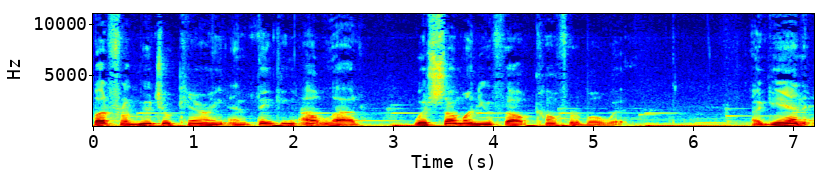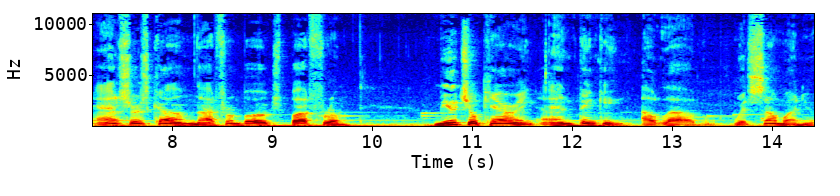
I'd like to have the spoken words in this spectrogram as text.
but from mutual caring and thinking out loud with someone you felt comfortable with. Again, answers come not from books, but from mutual caring and thinking out loud with someone you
